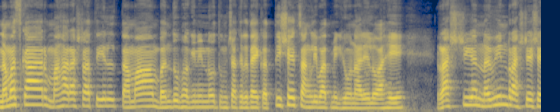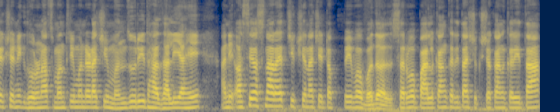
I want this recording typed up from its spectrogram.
नमस्कार महाराष्ट्रातील तमाम बंधू भगिनींनो तुमच्याकरिता एक अतिशय चांगली बातमी घेऊन आलेलो आहे. राष्ट्रीय नवीन राष्ट्रीय शैक्षणिक धोरणास मंत्रिमंडळाची मंजुरी धा झाली आहे आणि असे असणार आहेत शिक्षणाचे टप्पे व बदल. सर्व पालकांकरिता शिक्षकांकरिता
